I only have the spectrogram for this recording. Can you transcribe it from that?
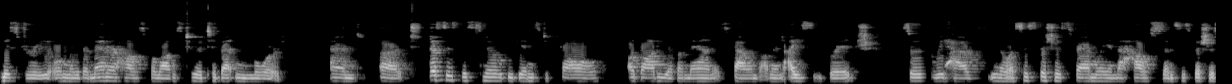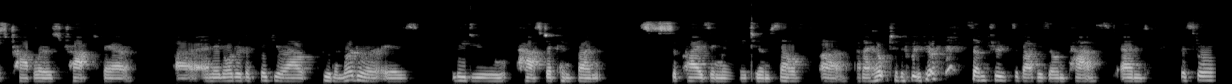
mystery, only the manor house belongs to a Tibetan lord. And uh, just as the snow begins to fall, a body of a man is found on an icy bridge. So we have, you know, a suspicious family in the house and suspicious travelers trapped there. Uh, and in order to figure out who the murderer is, Li Du has to confront, surprisingly to himself, uh, and I hope to the reader, some truths about his own past. And the story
